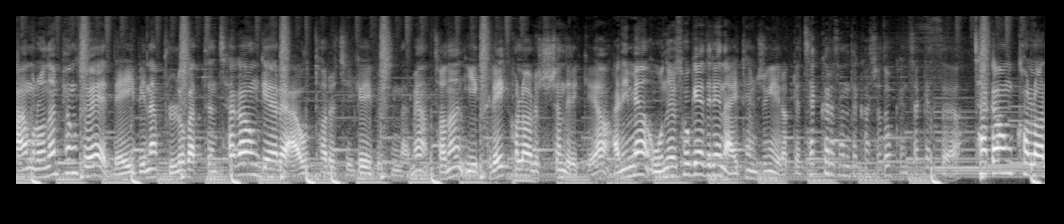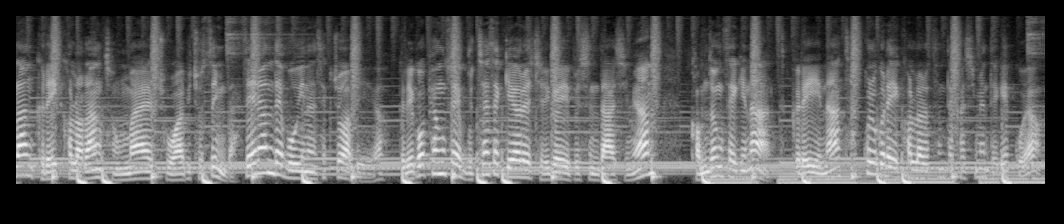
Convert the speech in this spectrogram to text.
다음으로는 평소에 네이비나 블루 같은 차가운 계열의 아우터를 즐겨 입으신다면 저는 이 그레이 컬러를 추천드릴게요. 아니면 오늘 소개해드린 아이템 중에 이렇게 체크를 선택하셔도 괜찮겠어요. 차가운 컬러랑 그레이 컬러랑 정말 조합이 좋습니다. 세련돼 보이는 색 조합이에요. 그리고 평소에 무채색 계열을 즐겨 입으신다 하시면 검정색이나 그레이나 차콜 그레이 컬러를 선택하시면 되겠고요.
